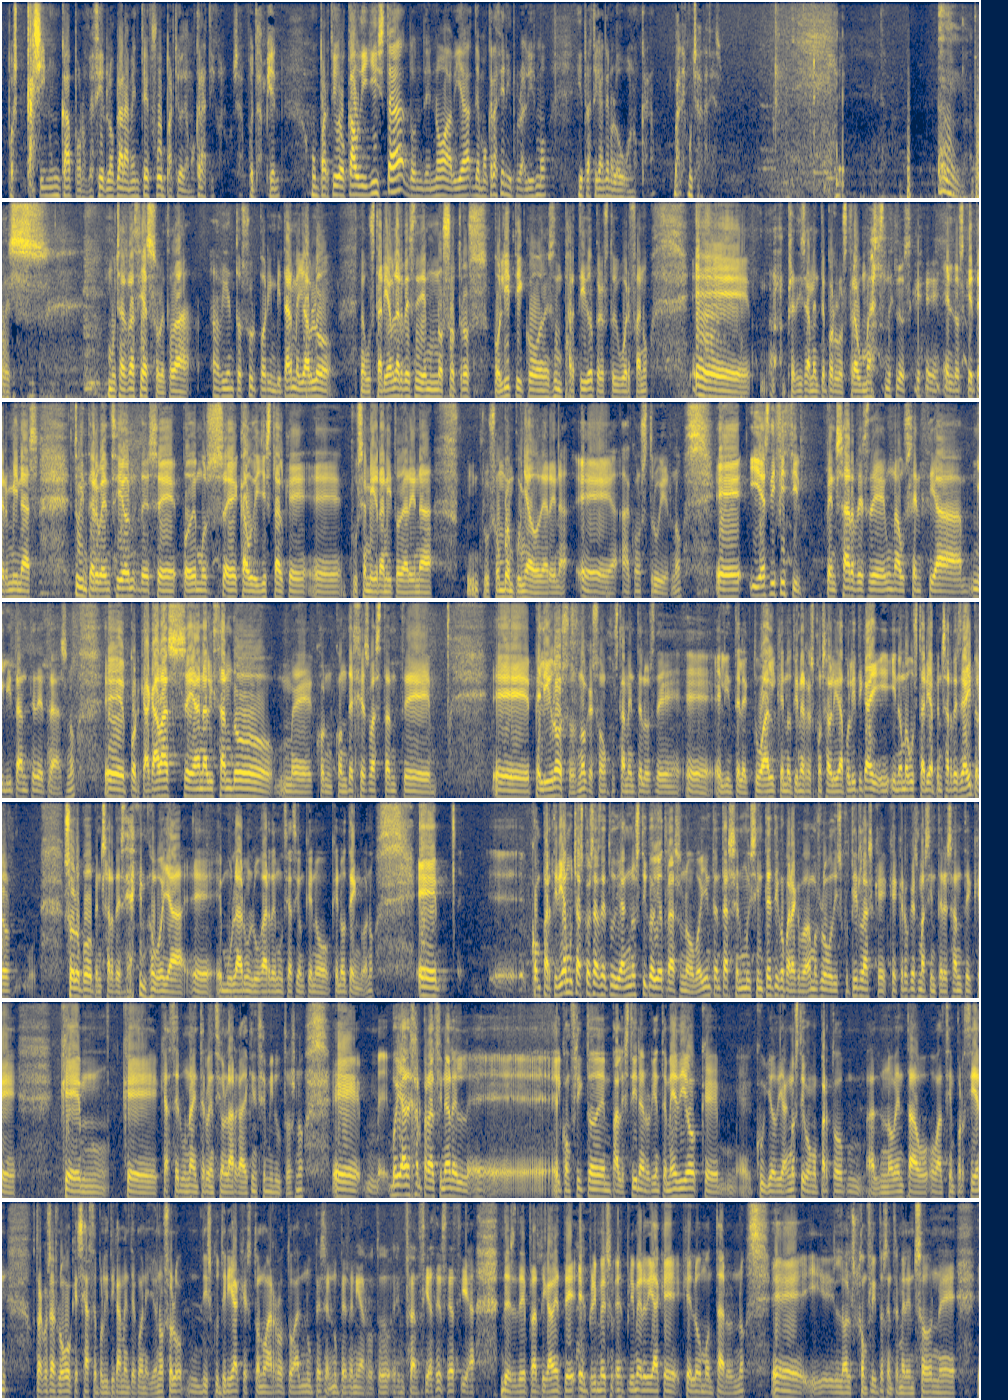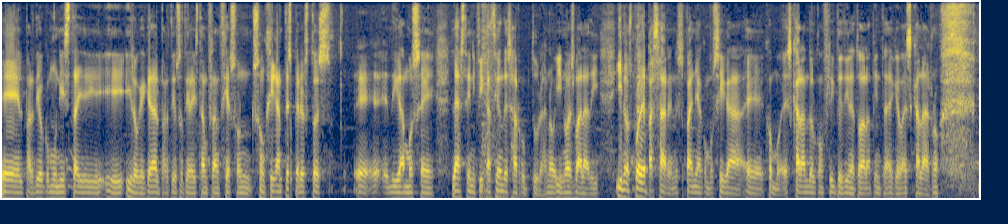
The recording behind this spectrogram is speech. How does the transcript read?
pues casi nunca, por decirlo claramente, fue un partido democrático. O sea, fue también un partido caudillista donde no había democracia ni pluralismo y prácticamente no lo hubo nunca. ¿no? Vale, muchas gracias. Pues muchas gracias, sobre todo a, a Viento Sur, por invitarme. Yo hablo me gustaría hablar desde nosotros político, desde un partido, pero estoy huérfano, eh, precisamente por los traumas de los que, en los que terminas tu intervención, de ese Podemos eh, caudillista al que eh, puse mi granito de arena, incluso un buen puñado de arena, a construir. ¿no? y es difícil pensar desde una ausencia militante detrás, ¿no? Eh, porque acabas eh, analizando mm, eh, con, dejes bastante peligrosos, ¿no? que son justamente los de el intelectual que no tiene responsabilidad política y, no me gustaría pensar desde ahí, pero solo puedo pensar desde ahí, no voy a emular un lugar de enunciación que no, que no tengo. ¿no? Eh, compartiría muchas cosas de tu diagnóstico y otras no. Voy a intentar ser muy sintético para que podamos luego discutirlas, que, que creo que es más interesante que, que, mm, que, hacer una intervención larga de 15 minutos. ¿no? Eh, voy a dejar para el final el, eh, conflicto en Palestina, en Oriente Medio, que, eh, cuyo diagnóstico comparto mm, al 90 o, al 100%. Otra cosa es luego que se hace políticamente con ello. No solo discutiría que esto no ha roto al NUPES, el NUPES venía roto en Francia desde hacía, desde prácticamente el primer, el primer día que, lo montaron. ¿no? y los conflictos entre Melenchon, el Partido Comunista y, y, lo que queda del Partido Socialista en Francia son, son gigantes, pero esto es, eh, digamos, eh, la escenificación de esa ruptura, ¿no? y no es baladí. Y nos puede pasar en España como siga eh, como escalando el conflicto y tiene toda la pinta de que va a escalar. ¿no?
